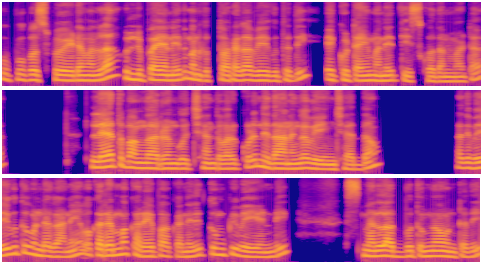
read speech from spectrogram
ఉప్పు, పసుపు వేయడం వల్ల ఉల్లిపాయ అనేది మనకు త్వరగా వేగుతుంది ఎక్కువ టైం అనేది తీసుకోదనమాట. లేత బంగారు రంగు వచ్చేంత వరకు కూడా నిదానంగా వేయించేద్దాం. అది వేగుతూ ఉండగానే ఒక రెమ్మ కరేపాకు అనేది తుంపి వేయండి. స్మెల్ అద్భుతంగా ఉంటుంది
